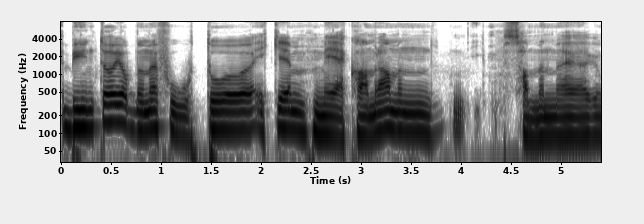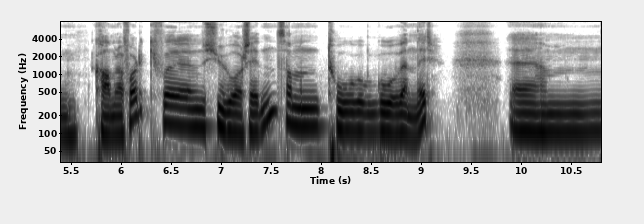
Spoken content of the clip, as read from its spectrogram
begynte å jobbe med foto, ikke med kamera, men sammen med kamerafolk for 20 år siden, sammen med to gode venner. Um,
